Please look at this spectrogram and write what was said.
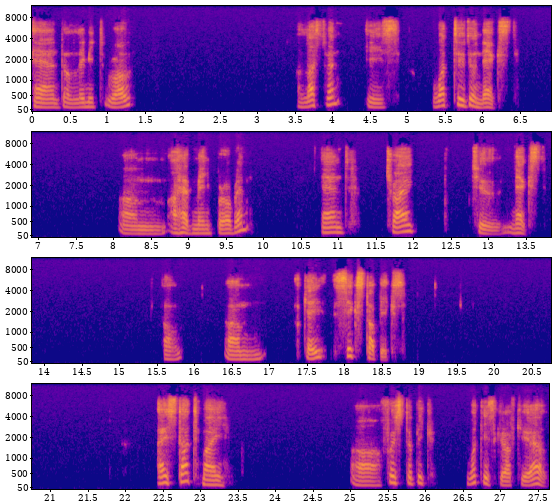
and limit row. Last one is what to do next. Um, I have many problem and try to next. Oh, um, okay, six topics. I start my uh, first topic. What is GraphQL?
